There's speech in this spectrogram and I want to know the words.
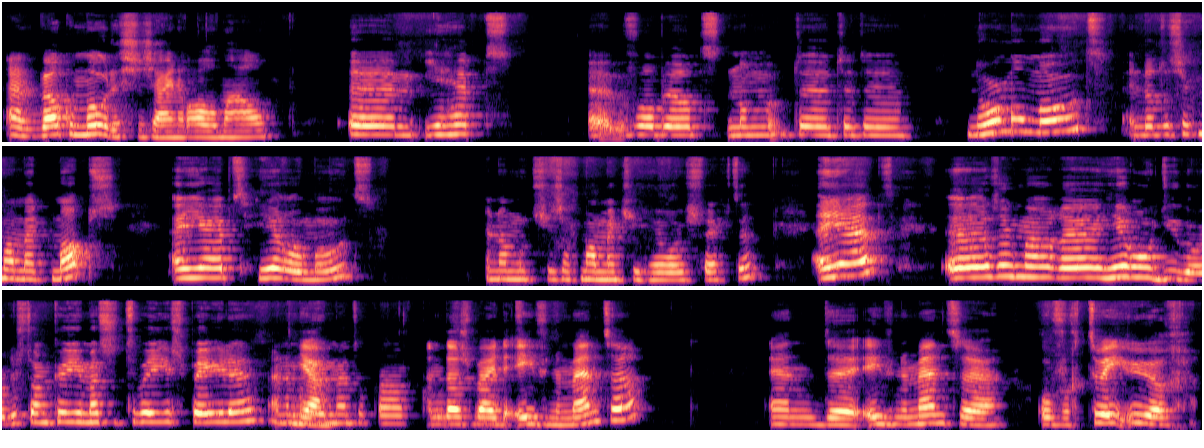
En welke modussen zijn er allemaal? Ehm, je hebt eh, bijvoorbeeld de, de, de normal mode. En dat is zeg maar met maps. En je hebt hero mode. En dan moet je zeg maar met je heroes vechten. En je hebt eh, zeg maar eh, hero duo. Dus dan kun je met z'n tweeën spelen. En dan Ja. moet je met elkaar... En dat is bij de evenementen. En de evenementen over twee uur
